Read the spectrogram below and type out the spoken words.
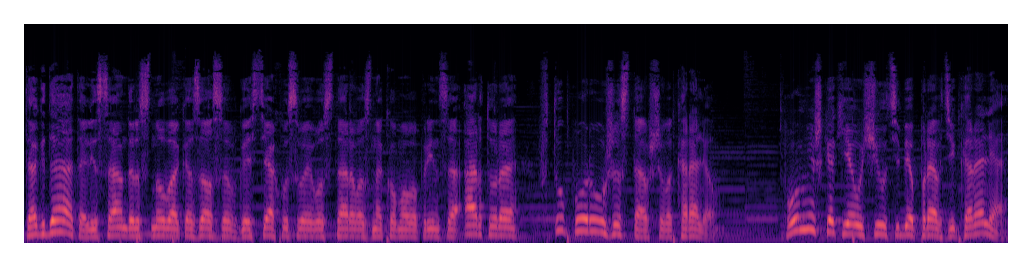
Тогда-то Лиссандр снова оказался в гостях у своего старого знакомого принца Артура, в ту пору уже ставшего королем. «Помнишь, как я учил тебя правде короля?»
